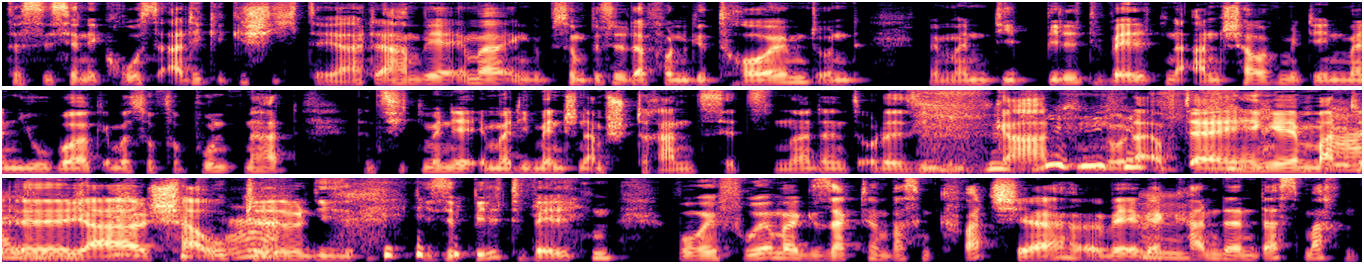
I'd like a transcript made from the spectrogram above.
das ist ja eine großartige Geschichte, ja. Da haben wir ja immer irgendwie so ein bisschen davon geträumt und wenn man die Bildwelten anschaut, mit denen man New Work immer so verbunden hat, dann sieht man ja immer die Menschen am Strand sitzen, ne? Dann, oder sind im Garten oder auf der Hängematte, äh, ja, Schaukel, diese, diese Bildwelten, wo wir früher mal gesagt haben, was ein Quatsch, ja. Wer, wer mhm. kann denn das machen?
